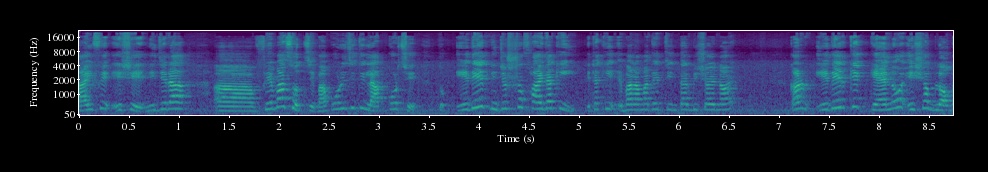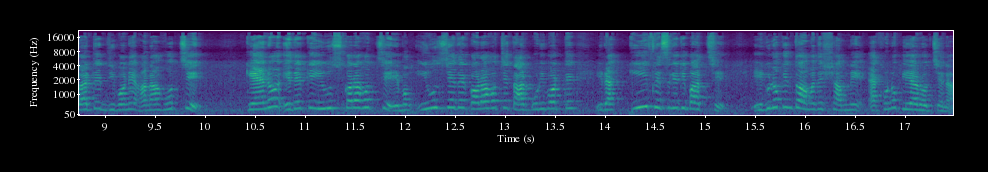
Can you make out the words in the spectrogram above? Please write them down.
লাইফে এসে নিজেরা ফেমাস হচ্ছে বা পরিচিতি লাভ করছে, তো এদের নিজস্ব ফায়দা কি? এটা কি এবার আমাদের চিন্তার বিষয় নয়? কারণ এদেরকে কেন এসব ব্লগারদের জীবনে আনা হচ্ছে? কেন এদেরকে ইউজ করা হচ্ছে এবং ইউজ যেদের করা হচ্ছে তার পরিবর্তে এরা কি ফেসিলিটি পাচ্ছে এগুলো কিন্তু আমাদের সামনে এখনও ক্লিয়ার হচ্ছে না।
